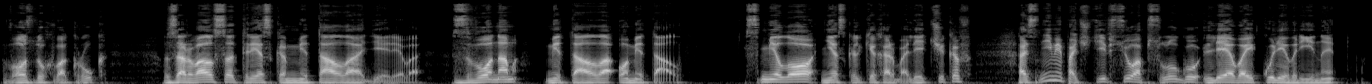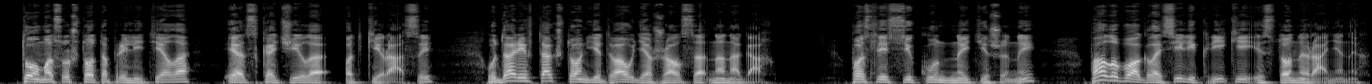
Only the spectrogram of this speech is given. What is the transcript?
Воздух вокруг взорвался треском металла о дерево, звоном металла о металл. Смело нескольких арбалетчиков, а с ними почти всю обслугу левой кулеврины. Томасу что-то прилетело и отскочило от кирасы, ударив так, что он едва удержался на ногах. После секундной тишины палубу огласили крики и стоны раненых.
